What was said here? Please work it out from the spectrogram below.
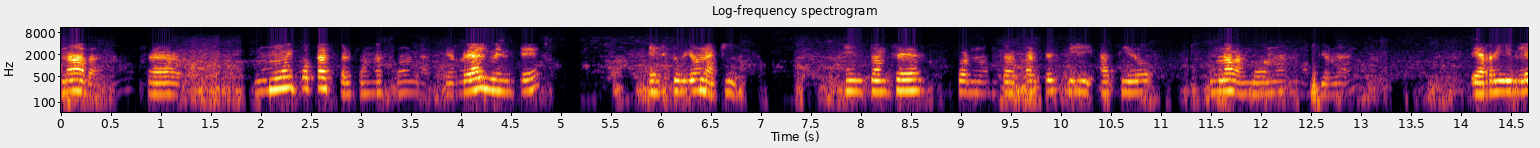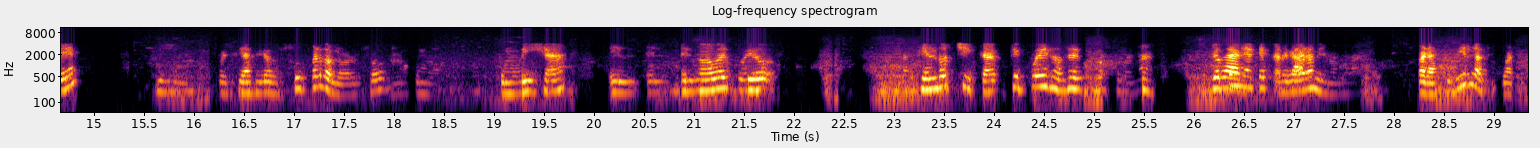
nada, O sea, muy pocas personas son las que realmente estuvieron aquí. Entonces, por nuestra parte sí ha sido un abandono emocional terrible y pues sí ha sido súper doloroso, como, como hija, el, el, no haber podido, haciendo chica, ¿qué puedes hacer por tu mamá? Yo tenía que cargar a mi mamá para subirla a su cuarto,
